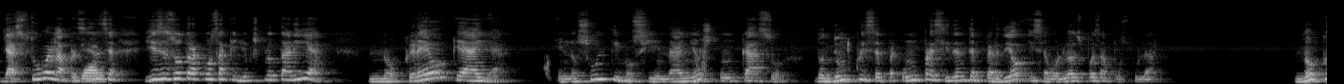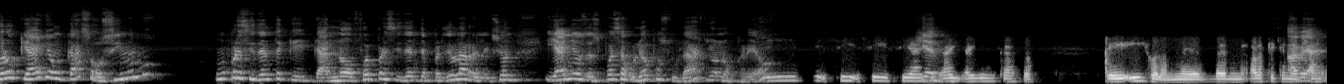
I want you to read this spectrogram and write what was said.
Ya estuvo en la presidencia. Y esa es otra cosa que yo explotaría. No creo que haya en los últimos 100 años un caso donde un, un presidente perdió y se volvió después a postular. No creo que haya un caso, ¿o sí, Memo? Un presidente que ganó, fue presidente, perdió la reelección y años después se volvió a postular, yo no creo. Sí, sí, sí, sí, hay, hay, un caso. Eh, híjole, me, ahora sí que me, ah,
